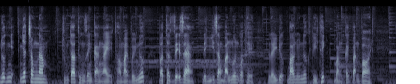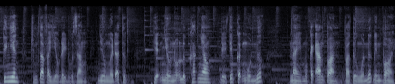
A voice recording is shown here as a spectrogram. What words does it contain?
nước nhất trong năm. Chúng ta thường dành cả ngày thoải mái với nước và thật dễ dàng để nghĩ rằng bạn luôn có thể lấy được bao nhiêu nước tùy thích bằng cách bạn vòi. Tuy nhiên, chúng ta phải hiểu đầy đủ rằng nhiều người đã thực hiện nhiều nỗ lực khác nhau để tiếp cận nguồn nước này một cách an toàn và từ nguồn nước đến vòi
